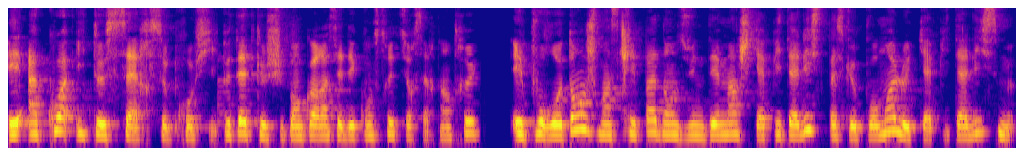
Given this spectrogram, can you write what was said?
et à quoi il te sert ce profit. Peut-être que je suis pas encore assez déconstruite sur certains trucs, et pour autant, je m'inscris pas dans une démarche capitaliste parce que pour moi, le capitalisme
